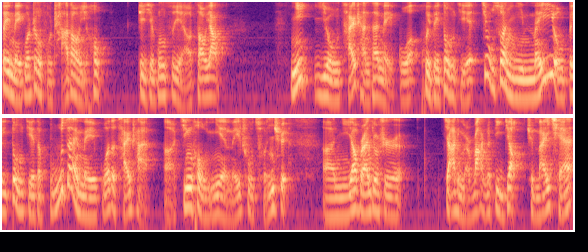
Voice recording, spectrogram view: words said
被美国政府查到以后，这些公司也要遭殃。你有财产在美国会被冻结，就算你没有被冻结的不在美国的财产啊，今后你也没处存去啊，你要不然就是家里面挖个地窖去埋钱。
